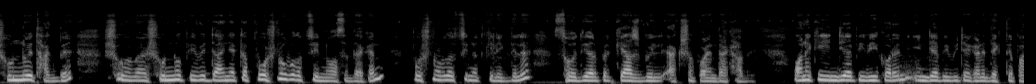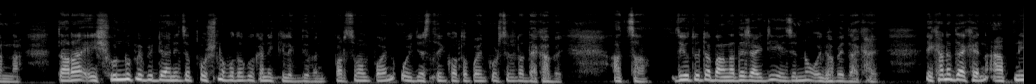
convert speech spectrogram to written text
শূন্যই থাকবে। শূন্য পিভির ডাইনে একটা প্রশ্নবোধক চিহ্ন আছে, দেখেন। প্রশ্নবোধক চিহ্ন ক্লিক দিলে সৌদি আরবের ক্যাশ বিল একশো পয়েন্ট দেখাবে। অনেকে ইন্ডিয়া পিভি করেন ইন্ডিয়া পিভিটা এখানে দেখতে পান না। তারা এই শূন্য পিভির ডাইনে যে প্রশ্নবোধক ওখানে ক্লিক দেবেন। পার্সোনাল পয়েন্ট ওই দেশ থেকে কত পয়েন্ট করছেন এটা দেখাবে। আচ্ছা যেহেতু এটা বাংলাদেশ আইডি এই জন্য ওইভাবে দেখায়। এখানে দেখেন, আপনি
